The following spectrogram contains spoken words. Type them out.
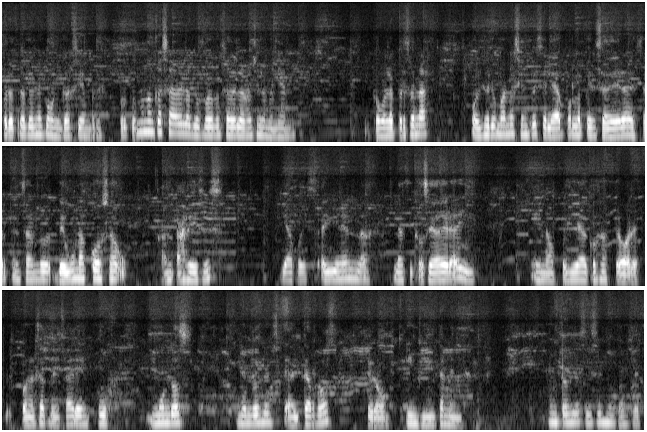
pero traten de comunicar siempre, porque uno nunca sabe lo que puede pasar de la noche a la mañana. Como la persona o el ser humano siempre se le da por la pensadera de estar pensando de una cosa tantas veces, ya pues ahí viene la, la psicoseadera y, y no, pues llega cosas peores, ponerse a pensar en mundos, mundos este, alternos, pero infinitamente. Entonces ese es mi consejo.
